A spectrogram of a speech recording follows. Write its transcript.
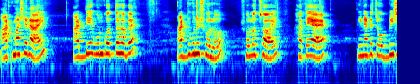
আট মাসের আয় আট দিয়ে গুণ করতে হবে আট দুগুণে ষোলো ষোলো ছয় হাতে এক, তিন আটে চব্বিশ,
